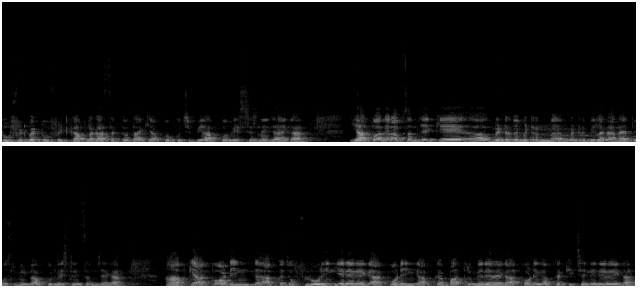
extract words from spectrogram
two feet by two feet का आप लगा सकते हो ताकि आपको कुछ भी आपको वेस्टेज नहीं जाएगा। या तो अगर आप समझे कि मीटर पे मीटर मीटर भी लगाना है तो उसमें भी आपको वेस्ट नहीं समझेगा। आपके अकॉर्डिंग आपका जो फ्लोरिंग एरिया रहेगा अकॉर्डिंग आपका बाथरूम एरिया रहेगा अकॉर्डिंग आपका किचन एरिया रहेगा,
